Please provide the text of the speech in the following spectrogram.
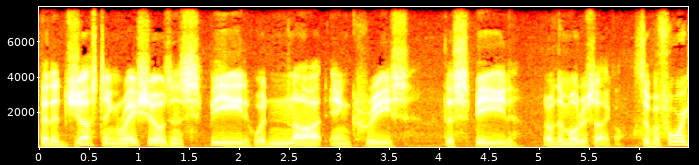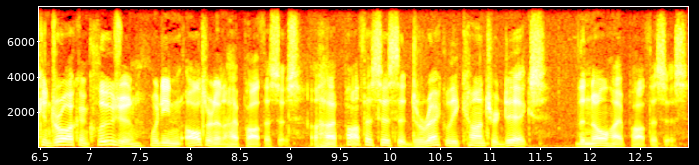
that adjusting ratios and speed would not increase the speed of the motorcycle. So before we can draw a conclusion, we need an alternate hypothesis, a hypothesis that directly contradicts the null hypothesis.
